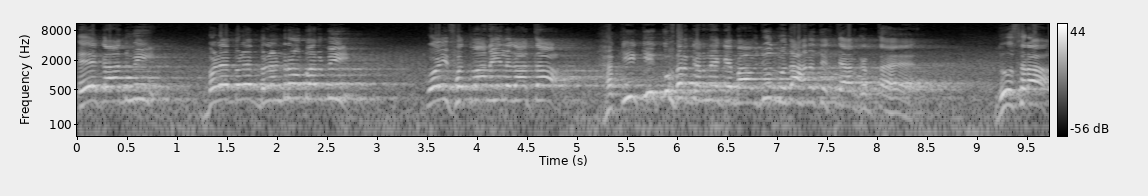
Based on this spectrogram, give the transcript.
ایک آدمی بڑے بڑے بلنڈروں پر بھی کوئی فتویٰ نہیں لگاتا، حقیقی کفر کرنے کے باوجود مداحنت اختیار کرتا ہے۔ دوسرا،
